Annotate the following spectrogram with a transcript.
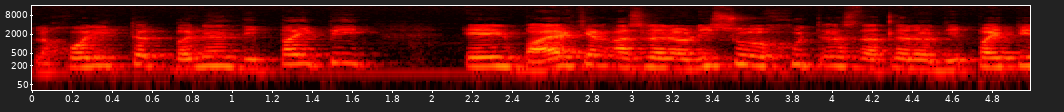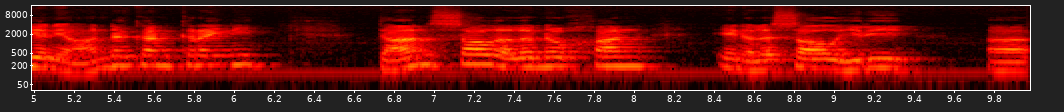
Hulle gooi die tik binnen die pijpie, en baie keer as hulle nou nie so goed is, dat hulle nou die pijpie in die hande kan kry nie, dan sal hulle nou gaan, en hulle sal hierdie uh,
